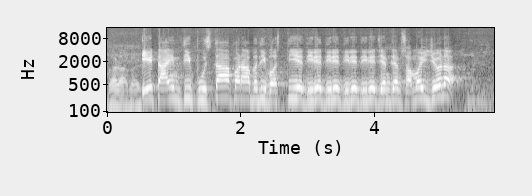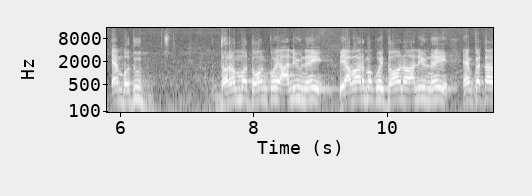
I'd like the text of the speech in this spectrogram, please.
બરાબર. એ ટાઈમથી પૂછતા પણ આ બધી વસ્તીએ ધીરે ધીરે ધીરે ધીરે જેમ જેમ સમય ગયો ને એમ બધું ધર્મમાં ધોન કોઈ આલ્યું નહીં વ્યવહારમાં કોઈ ધોન આલ્યું નહીં. એમ કરતા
